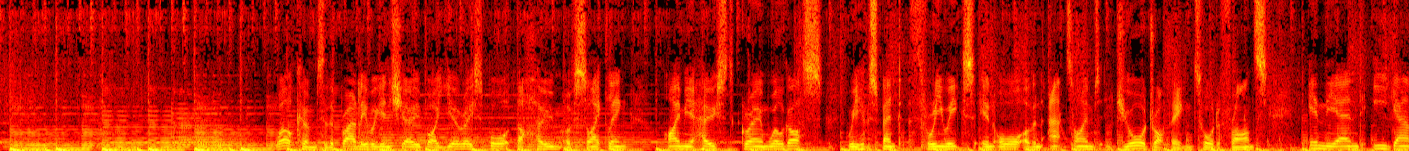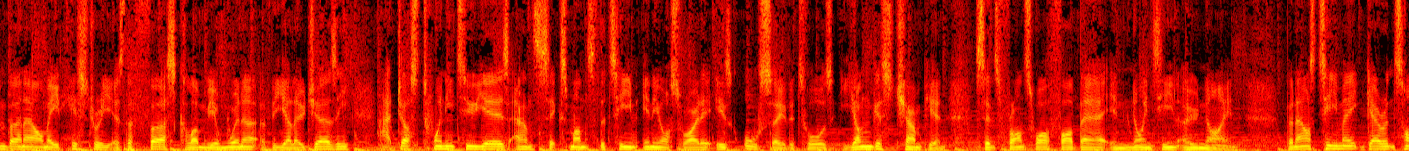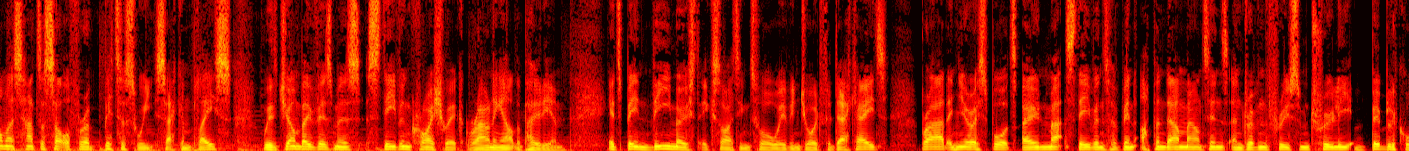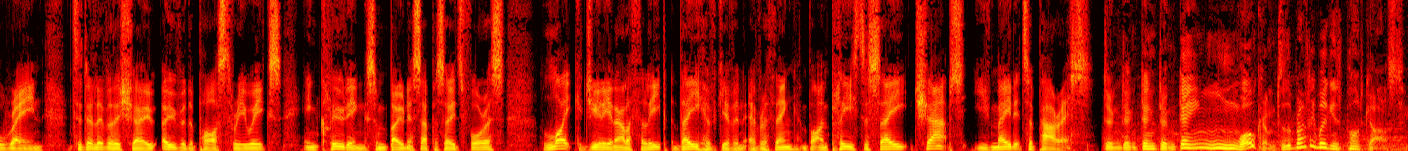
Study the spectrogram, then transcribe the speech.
Welcome to the Bradley Wiggins Show by Eurosport, the home of cycling. I'm your host, Graham Willgoss. We have spent three weeks in awe of an at times jaw dropping Tour de France. In the end, Egan Bernal made history as the first Colombian winner of the yellow jersey. At just 22 years and six months, the team Ineos rider is also the Tour's youngest champion since Francois Faber in 1909. Bernal's teammate Geraint Thomas had to settle for a bittersweet second place, with Jumbo Visma's Steven Kruijswijk rounding out the podium. It's been the most exciting tour we've enjoyed for decades. Brad and Eurosport's own Matt Stephens have been up and down mountains and driven through some truly biblical rain to deliver the show over the past three weeks, including some bonus episodes for us. Like Julian Alaphilippe, they have given everything, but I'm pleased to say, chaps, you've made it to Paris. Ding, ding, ding, ding, ding. Welcome to the Bradley Wiggins podcast.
